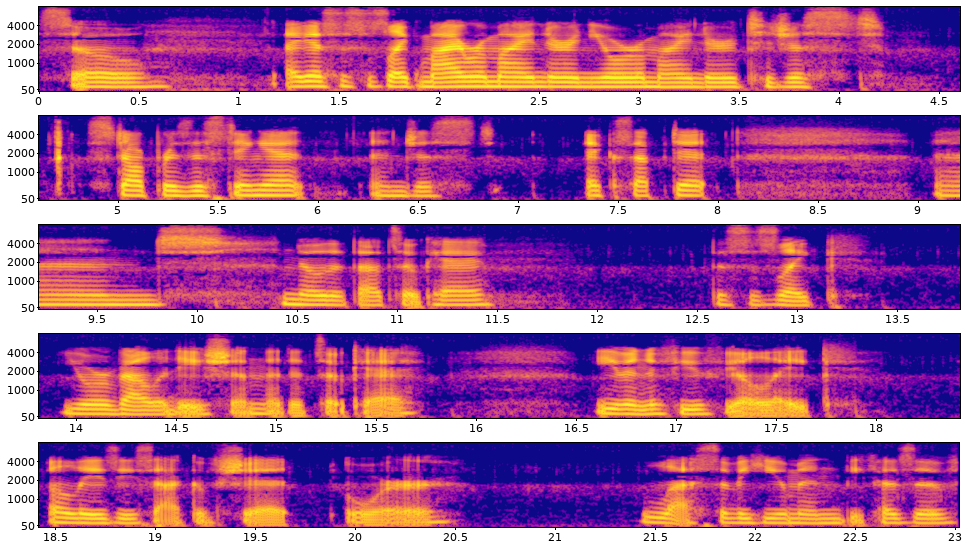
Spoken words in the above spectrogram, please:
So I guess this is like my reminder and your reminder to just stop resisting it and just accept it and know that that's okay. This is like your validation that it's okay. Even if you feel like a lazy sack of shit or less of a human because of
